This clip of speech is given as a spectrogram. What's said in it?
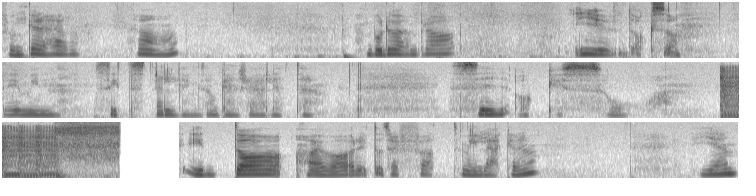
Funkar det här då? Ja. Borde vara bra ljud också. Det är min sittställning som kanske är lite si och så. Idag har jag varit och träffat min läkare. Igen.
